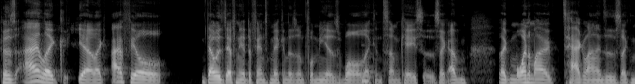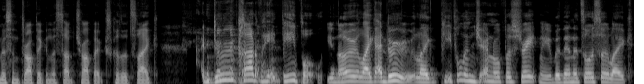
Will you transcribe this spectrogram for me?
Because I like, yeah, like I feel that was definitely a defense mechanism for me as well. Like in some cases, like I'm, like one of my taglines is like misanthropic in the subtropics because it's like I do kind of hate people, you know, like I do. Like people in general frustrate me, but then it's also like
